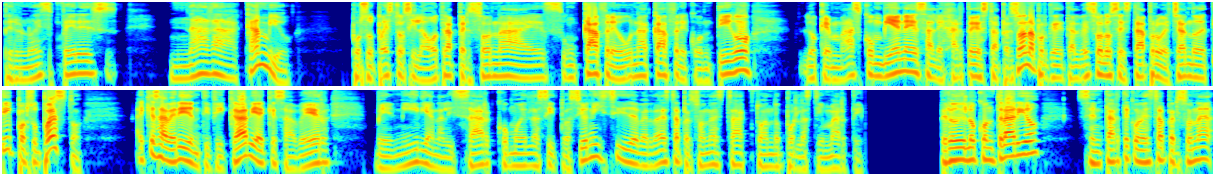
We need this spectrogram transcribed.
pero no esperes nada a cambio. Por supuesto, si la otra persona es un cafre o una cafre contigo, lo que más conviene es alejarte de esta persona porque tal vez solo se está aprovechando de ti, por supuesto. Hay que saber identificar y hay que saber venir y analizar cómo es la situación y si de verdad esta persona está actuando por lastimarte. Pero de lo contrario, sentarte con esta persona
